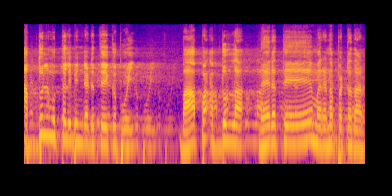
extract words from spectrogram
അബ്ദുൽ മുത്തലിബിന്റെ അടുത്തേക്ക് പോയി. ബാപ്പ അബ്ദുള്ള നേരത്തെ മരണപ്പെട്ടതാണ്.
